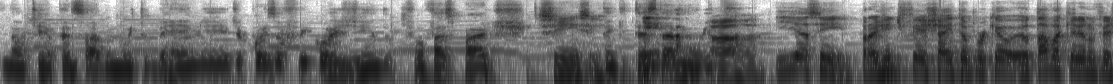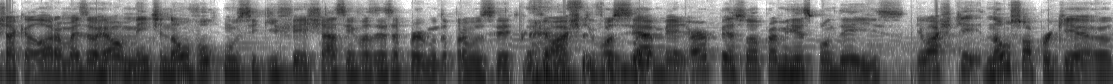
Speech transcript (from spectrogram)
não tinha pensado muito bem e depois eu fui corrigindo. Então faz parte. Sim, sim. Tem que testar e, muito. Uh -huh. E assim, pra gente fechar então, porque eu, eu tava querendo fechar aquela hora, mas eu realmente não vou conseguir fechar sem fazer essa pergunta para você, porque eu acho que você é a melhor pessoa para me responder isso. Eu acho que, não só porque eu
